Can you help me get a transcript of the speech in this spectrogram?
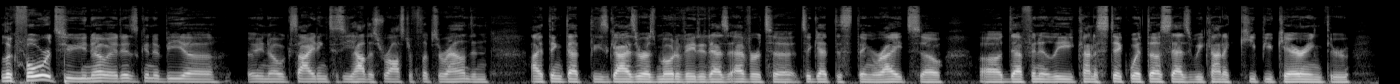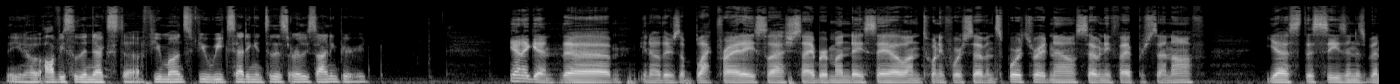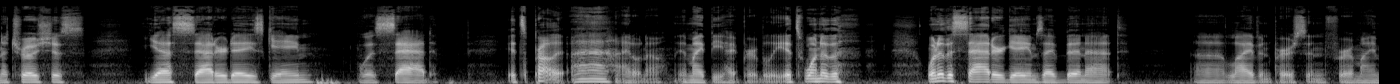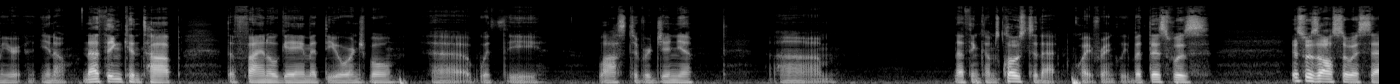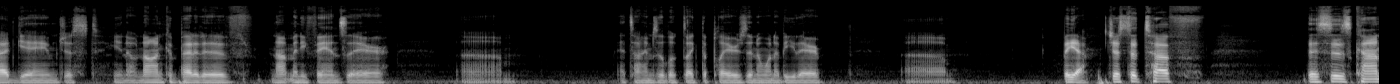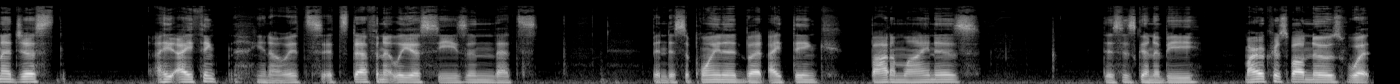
look forward to you know. It is going to be a you know exciting to see how this roster flips around and I think that these guys are as motivated as ever to to get this thing right. So uh, definitely kind of stick with us as we kind of keep you carrying through. You know, obviously the next uh, few months, few weeks heading into this early signing period. Yeah, and again, the you know there's a Black Friday slash Cyber Monday sale on twenty four seven Sports right now, seventy five percent off. Yes, this season has been atrocious. Yes, Saturday's game was sad it's probably uh, I don't know. It might be hyperbole. It's one of the one of the sadder games I've been at uh, live in person for a Miami. You know, nothing can top the final game at the Orange Bowl uh, with the loss to Virginia. Um, nothing comes close to that, quite frankly. But this was this was also a sad game. Just you know, non-competitive, not many fans there. Um, at times it looked like the players didn't want to be there. Um, but yeah, just a tough. This is kind of just. I I think you know it's it's definitely a season that's been disappointed, but I think bottom line is this is going to be Mario Cristobal knows what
